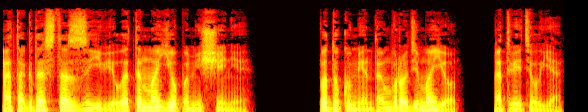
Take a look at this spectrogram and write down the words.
А тогда Стас заявил, это мое помещение. По документам вроде мое, ответил я.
